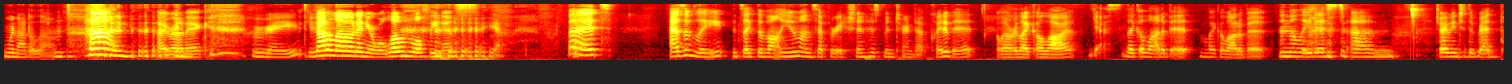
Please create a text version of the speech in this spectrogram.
we're not alone. Ironic. right? You're not alone in your lone wolfiness. yeah. But as of late, it's like the volume on separation has been turned up quite a bit. or like a lot, Yes, like a lot of it. like a lot of it. In the latest um, Driving to the Red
